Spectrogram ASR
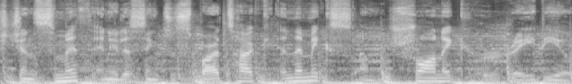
Christian Smith, and you're listening to Spartak in the Mix on Tronic Radio.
